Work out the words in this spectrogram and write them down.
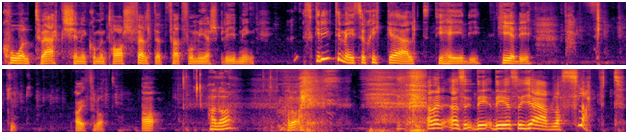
call to action i kommentarsfältet för att få mer spridning. Skriv till mig så skickar jag allt till Heidi. Hedi. Oj, förlåt. Ja. Hallå? Hallå? ja, men alltså, det, det är så jävla slappt.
